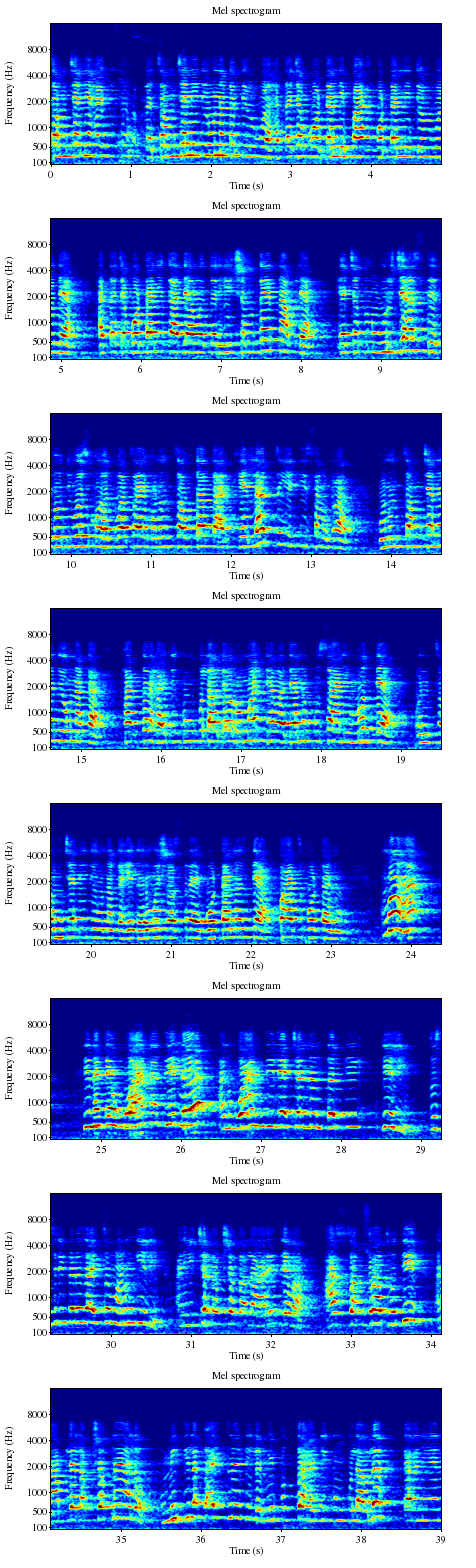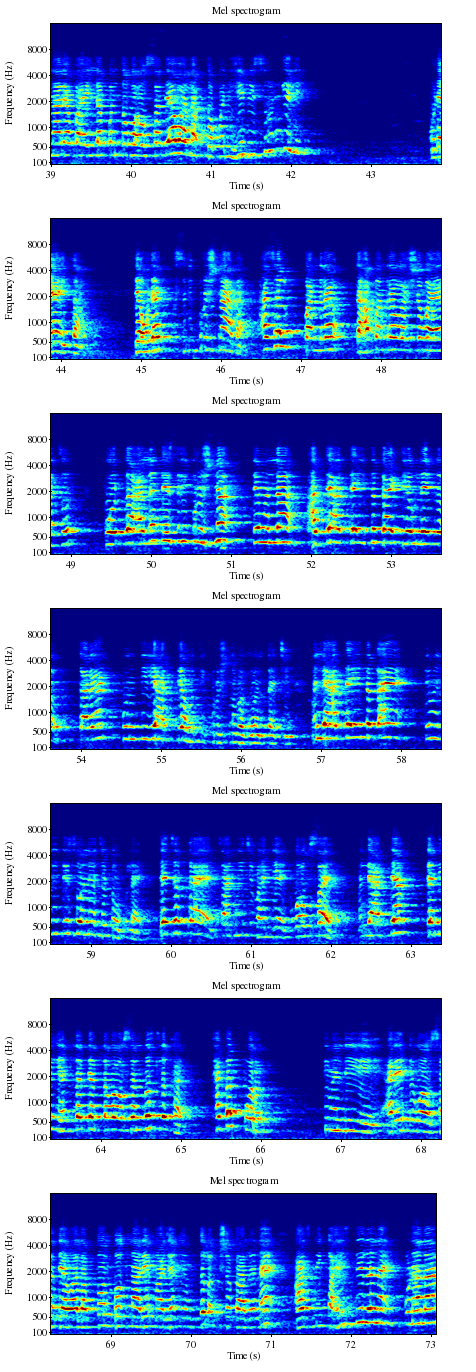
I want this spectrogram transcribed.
चमच्याने हळदी चमच्याने देऊ नका तिळगुळ. हाताच्या बोटांनी पाच बोटांनी तिळगुळ द्या. हाताच्या बोटांनी का द्यावं? तर ही शंका आहेत ना आपल्या. याच्यातून ऊर्जा असते. तो दिवस महत्त्वाचा आहे. म्हणून चौदा तारखेलाच येते संक्रांत. म्हणून चमच्यानं देऊ नका. हात तर हळदी कुंकू लावल्यावर रुमाल ठेवा. त्यानं पुसा आणि मग द्या. पण चमच्याने देऊ नका. हे धर्मशास्त्र आहे. बोटानच द्या. पाच बोटानं. मग तिनं ते वाण दिलं आणि वाण दिल्याच्या नंतर ती गेली. दुसरीकडे जायचं म्हणून गेली. आणि हिच्या लक्षात आलं अरे देवा आज संक्रांत होती आणि आपल्या लक्षात नाही आलं. मी तिला काहीच नाही दिलं. मी फक्त हळदी कुंकू लावलं. कारण येणाऱ्या बाईला पण तो वावसा द्यावा लागतो पण ही विसरून गेली. पुढे ऐका. तेवढ्यात श्रीकृष्ण आला. असल पंधरा दहा पंधरा वर्ष वयाचं पोरग आलं ते श्रीकृष्ण. ते म्हणला आत्या आत्या इथं काय ठेवलंय ग? कारण कोणती ही आत्या होती कृष्ण भगवंताची. म्हणले आत्या इथं काय ते म्हणजे ते सोन्याचं टोपलं आहे. त्याच्यात काय आहे? चांदीची भांडी आहेत वावसा आहे. म्हणले आत्या त्यांनी घेतलं त्यातलं वावसान बसलं खात. खातात पोरं. ती म्हणली अरे ते वावसा द्यावा लागतो बघ ना रे माझ्या नेमकं लक्षात आलं नाही. आज मी काहीच दिलं नाही. कुणाला?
